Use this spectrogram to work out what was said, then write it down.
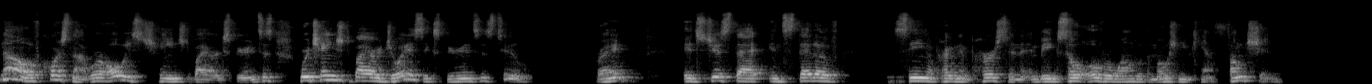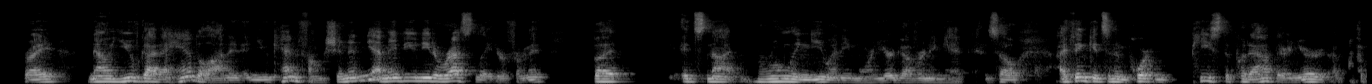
no, of course not. We're always changed by our experiences. We're changed by our joyous experiences too, right? It's just that instead of seeing a pregnant person and being so overwhelmed with emotion you can't function, right? Now you've got a handle on it and you can function. And yeah, maybe you need a rest later from it, but it's not ruling you anymore. You're governing it. And so I think it's an important piece to put out there. And you're a, a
